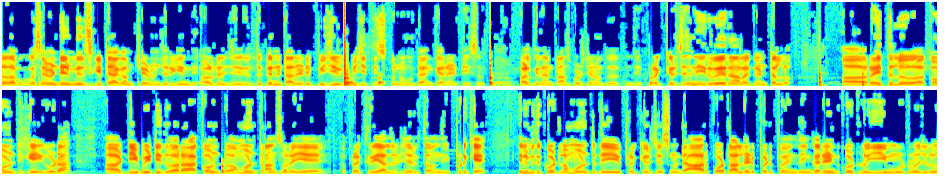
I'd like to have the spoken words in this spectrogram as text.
దాదాపు ఒక సెవెంటీన్ మిల్స్కి ట్యాగం చేయడం జరిగింది. వాళ్ళ దగ్గర నుంచి ఆల్రెడీ బీజీ బీజీ తీసుకున్నాము బ్యాంక్ గ్యారంటీస్ వాళ్ళకి దాన్ని ట్రాన్స్పోర్ట్ చేయడం జరుగుతుంది. ప్రక్యూర్ చేసిన ఇరవై నాలుగు గంటల్లో రైతుల అకౌంట్కి కూడా డీబీటీ ద్వారా అకౌంట్ అమౌంట్ ట్రాన్స్ఫర్ అయ్యే ప్రక్రియ ఆల్రెడీ జరుగుతూ ఉంది. ఇప్పటికే ఎనిమిది కోట్ల అమౌంట్ది ప్రొక్యూర్ చేసుకుంటే ఆరు కోట్లు ఆల్రెడీ పడిపోయింది. ఇంకా రెండు కోట్లు ఈ మూడు రోజులు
